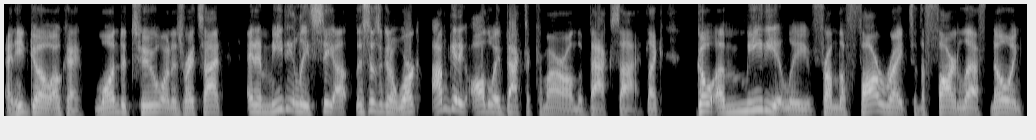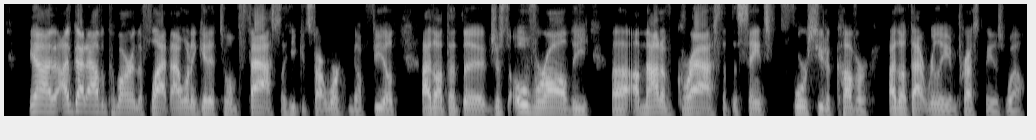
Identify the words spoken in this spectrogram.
and he'd go okay one to two on his right side, and immediately see uh, this isn't going to work. I'm getting all the way back to Kamara on the backside. Like go immediately from the far right to the far left, knowing, yeah, I've got Alvin Kamara in the flat and I want to get it to him fast so he can start working upfield. I thought that the just overall, the uh, amount of grass that the Saints force you to cover, I thought that really impressed me as well.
